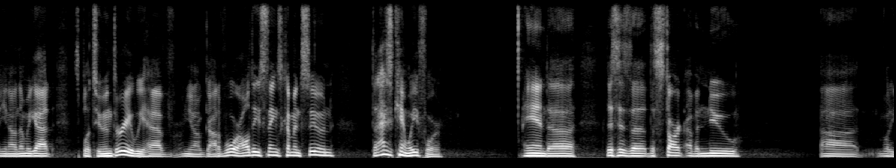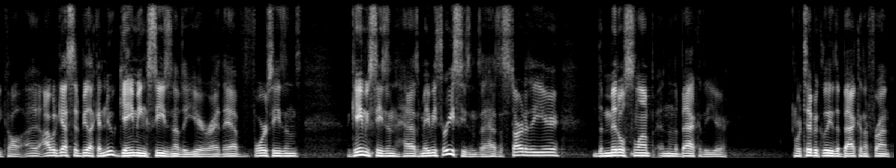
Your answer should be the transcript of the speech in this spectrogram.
You know, then we got Splatoon Three. We have you know God of War. All these things coming soon that I just can't wait for. And uh, this is the the start of a new uh what do you call it? I, I would guess it'd be like a new gaming season of the year, right? They have four seasons. The gaming season has maybe three seasons. It has the start of the year, the middle slump, and then the back of the year. Where typically the back and the front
